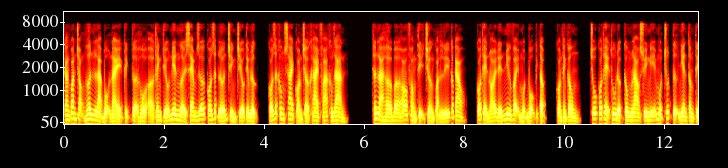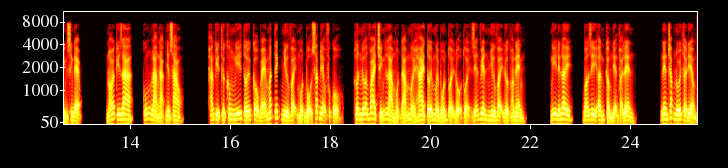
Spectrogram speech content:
càng quan trọng hơn là bộ này kịch tựa hồ ở thanh thiếu niên người xem giữa có rất lớn trình chiếu tiềm lực, có rất không sai còn chờ khai phá không gian. Thân là hờ bờ ho phòng thị trường quản lý cấp cao, có thể nói đến như vậy một bộ kịch tập, còn thành công, chỗ có thể thu được công lao suy nghĩ một chút tự nhiên tâm tình xinh đẹp. Nói ký ra, cũng là ngạc nhiên sao? Hắn kỳ thực không nghĩ tới cậu bé mất tích như vậy một bộ sắc điệu phục cổ, hơn nữa vai chính là một đám mười hai tới mười bốn tuổi độ tuổi diễn viên như vậy được hoan nghênh. Nghĩ đến đây vợ di ân cầm điện thoại lên. Nên chấp nối thời điểm,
